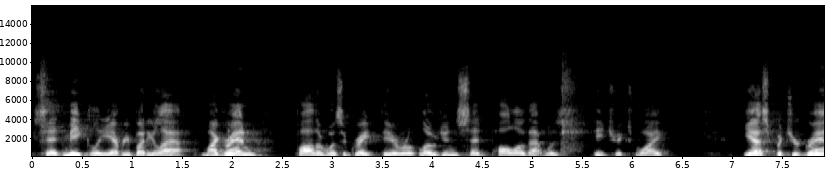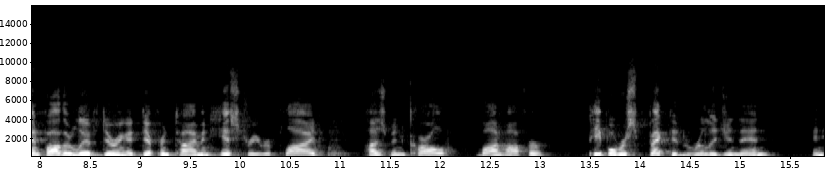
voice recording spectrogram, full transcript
said meekly, everybody laughed. My grandfather was a great theologian, said Paula, that was Dietrich's wife. Yes, but your grandfather lived during a different time in history, replied husband Karl Bonhoeffer. People respected religion then, and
